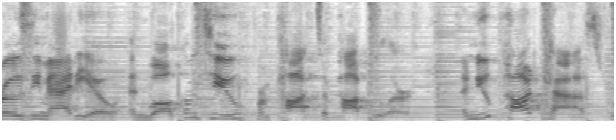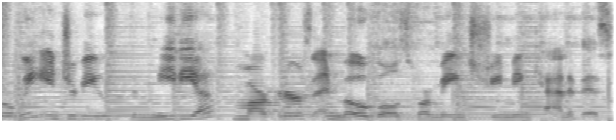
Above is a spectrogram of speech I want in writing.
Rosie Mattio, and welcome to From Pot to Popular, a new podcast where we interview the media, marketers, and moguls who are mainstreaming cannabis.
